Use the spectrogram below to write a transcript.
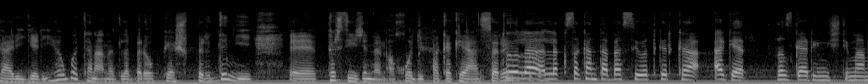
کاریگەری هەبووە تەنانەت لە بەرەو پێشبردنی پرسی ژن لە ناوخۆدی پەکەکەیان سەرنج بگرن. تۆ لە قسەکانتا باسی ئەوەت کرد کە ئەگەر ڕزگاری نیشتیمان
